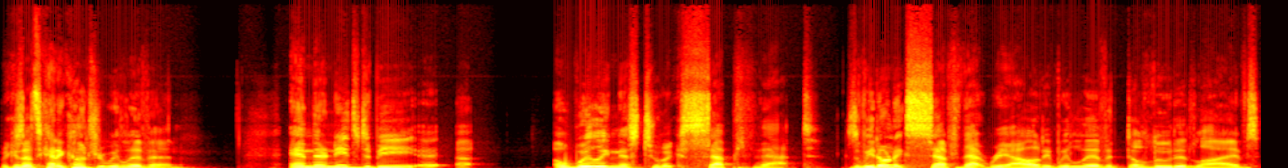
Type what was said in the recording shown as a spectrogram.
because that's the kind of country we live in. And there needs to be a, a willingness to accept that. Because if we don't accept that reality, if we live deluded lives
